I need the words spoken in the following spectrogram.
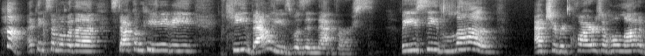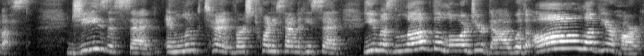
Huh, I think some of the Stockholm community key values was in that verse. But you see, love actually requires a whole lot of us. Jesus said in Luke 10, verse 27, he said, You must love the Lord your God with all of your heart,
